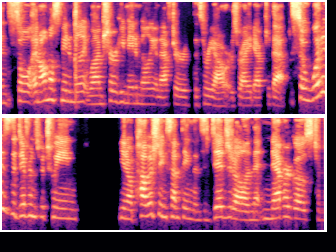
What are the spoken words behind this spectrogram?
and sold and almost made a million. Well, I'm sure he made a million after the three hours, right after that. So, what is the difference between you know publishing something that's digital and that never goes to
